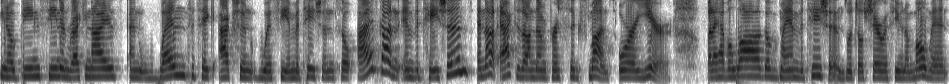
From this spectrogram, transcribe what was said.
you know, being seen and recognized and when to take action with the invitation. So I've gotten invitations and not acted on them for six months or a year, but I have a log of my invitations, which I'll share with you in a moment,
